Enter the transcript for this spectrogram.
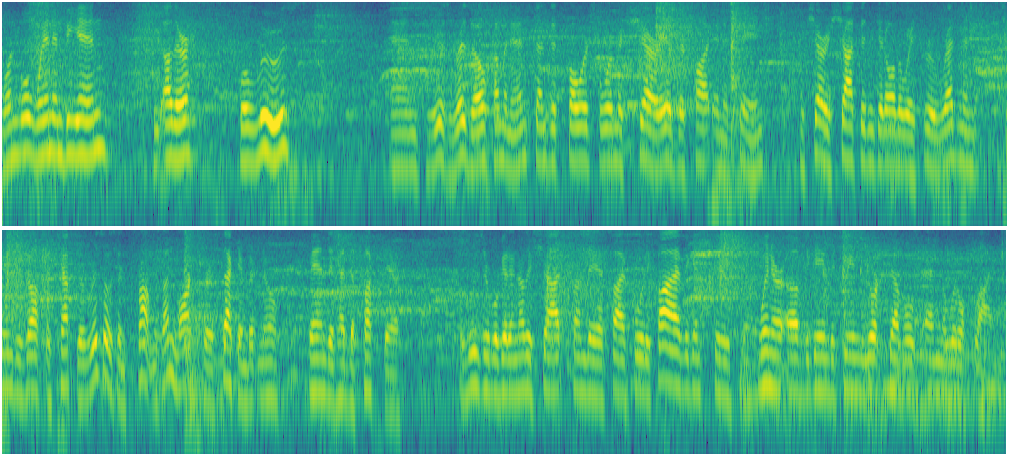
one will win and be in, the other will lose. And here's Rizzo coming in, sends it forward for McSherry as they're caught in a change. McSherry's shot didn't get all the way through. Redmond changes off for Kepler. Rizzo's in front, was unmarked for a second, but no bandit had the puck there. The loser will get another shot Sunday at 5:45 against the winner of the game between the York Devils and the Little Flyers.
